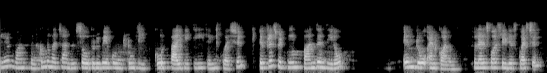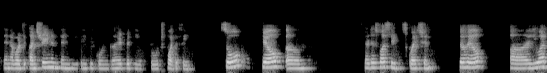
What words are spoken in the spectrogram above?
Hello everyone, welcome to my channel. So today we are going to do the code bi-weekly second question. Difference between ones and zero in row and column. So let us first read this question, then about the constraint, and then we will be going ahead with the approach for the same. So here, um, let us first read this question. So here, uh, you are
